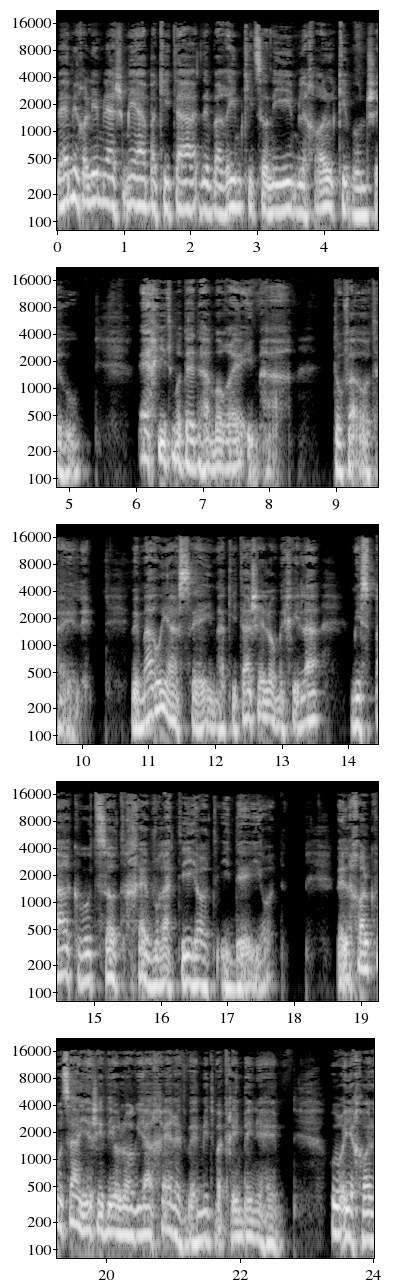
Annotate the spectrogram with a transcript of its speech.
והם יכולים להשמיע בכיתה דברים קיצוניים לכל כיוון שהוא. איך יתמודד המורה עם התופעות האלה? ומה הוא יעשה אם הכיתה שלו מכילה מספר קבוצות חברתיות אידאיות? ולכל קבוצה יש אידיאולוגיה אחרת והם מתווכחים ביניהם. הוא יכול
